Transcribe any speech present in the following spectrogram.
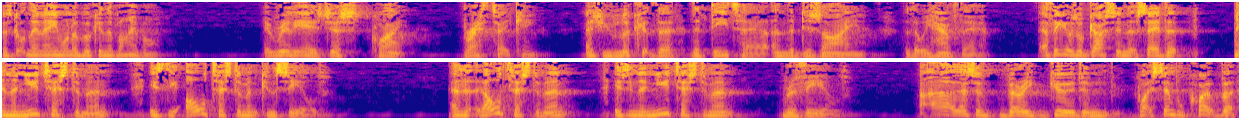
has got their name on a book in the Bible. It really is just quite breathtaking as you look at the, the detail and the design that we have there. I think it was Augustine that said that in the New Testament is the Old Testament concealed. And the Old Testament is in the New Testament revealed. Uh, that's a very good and quite simple quote, but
